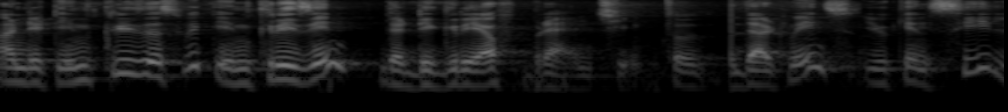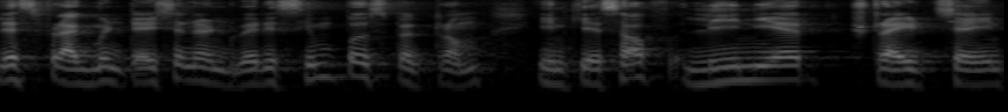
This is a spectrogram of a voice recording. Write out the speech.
and it increases with increase in the degree of branching. So, that means you can see less fragmentation and very simple spectrum in case of linear straight chain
